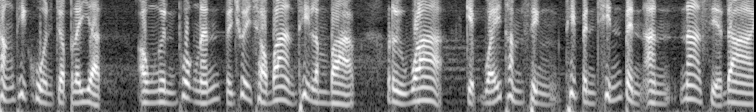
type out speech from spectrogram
ทั้งที่ควรจะประหยัด เอาเงินพวกนั้นไปช่วยชาวบ้านที่ลำบาก หรือว่าเก็บไว้ทำสิ่งที่เป็นชิ้นเป็นอันน่าเสียดาย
